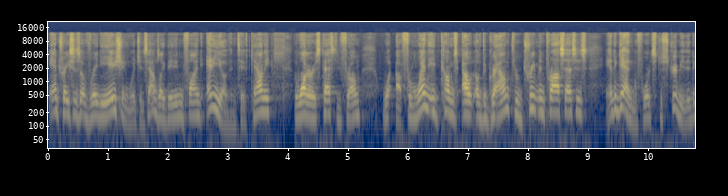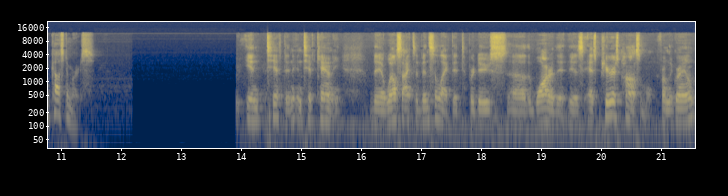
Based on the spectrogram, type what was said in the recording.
and traces of radiation, which it sounds like they didn't find any of in Tift County. The water is tested from, uh, from when it comes out of the ground through treatment processes and again before it's distributed to customers in Tifton, in Tift County, the well sites have been selected to produce uh, the water that is as pure as possible from the ground,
